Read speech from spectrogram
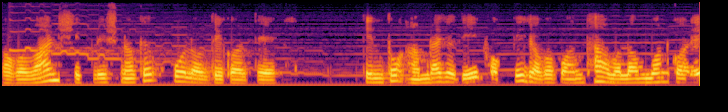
ভগবান শ্রীকৃষ্ণকে উপলব্ধি করতে। কিন্তু আমরা যদি ভক্তি জগপন্থা অবলম্বন করে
